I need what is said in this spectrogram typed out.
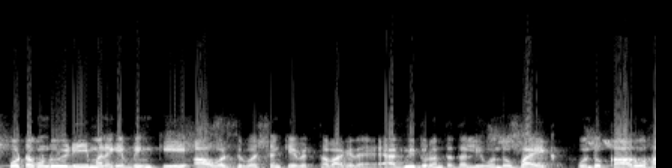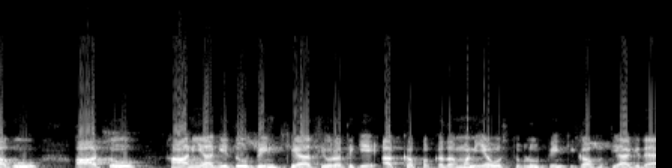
ಸ್ಫೋಟಗೊಂಡು ಇಡೀ ಮನೆಗೆ ಬೆಂಕಿ ಆವರಿಸಿರುವ ಶಂಕೆ ವ್ಯಕ್ತವಾಗಿದೆ. ಅಗ್ನಿ ದುರಂತದಲ್ಲಿ ಒಂದು ಬೈಕ್ ಒಂದು ಕಾರು ಹಾಗೂ ಆಟೋ ಹಾನಿಯಾಗಿದ್ದು ಬೆಂಕಿಯ ತೀವ್ರತೆಗೆ ಅಕ್ಕಪಕ್ಕದ ಮನೆಯ ವಸ್ತುಗಳು ಬೆಂಕಿಗಾಹುತಿಯಾಗಿದೆ.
